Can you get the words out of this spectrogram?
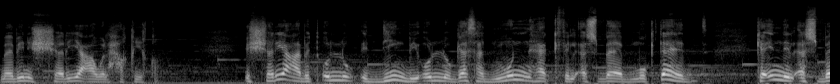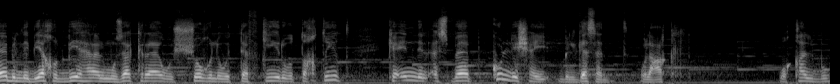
ما بين الشريعة والحقيقة. الشريعة بتقول له الدين بيقول له جسد منهك في الأسباب مجتهد كأن الأسباب اللي بياخد بيها المذاكرة والشغل والتفكير والتخطيط كأن الأسباب كل شيء بالجسد والعقل. وقلبه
